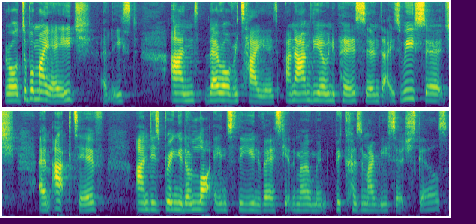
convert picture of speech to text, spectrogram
They're all double my age, at least, and they're all retired. And I'm the only person that is research um, active and is bringing a lot into the university at the moment because of my research skills.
